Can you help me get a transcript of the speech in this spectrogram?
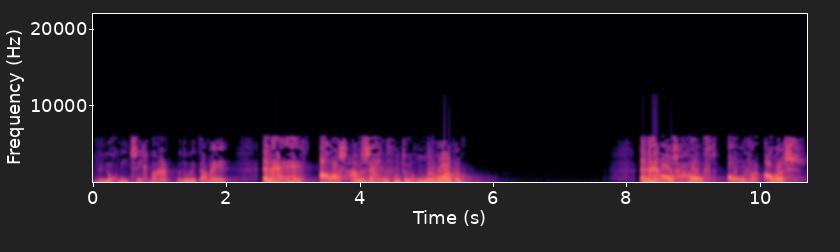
nu nog niet zichtbaar, bedoel ik daarmee, en hij heeft alles aan zijn voeten onderworpen en hem als hoofd over alles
